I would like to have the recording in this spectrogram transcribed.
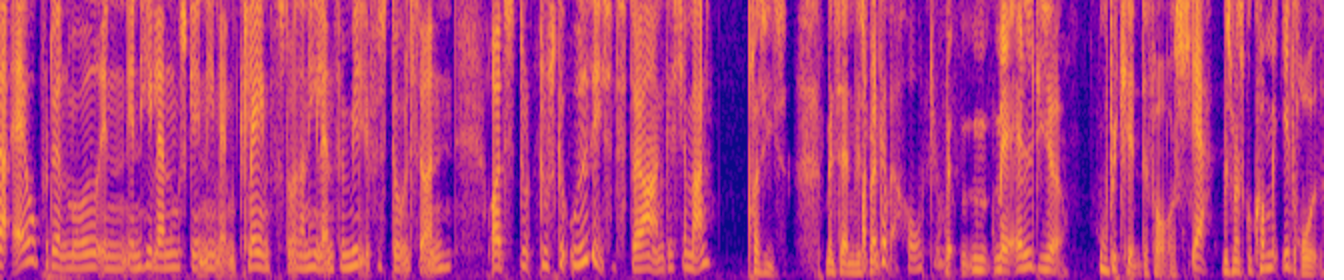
der er jo på den måde en, en helt anden, måske en helt anden klanforståelse, en helt anden familieforståelse, og, en, og at du, du skal udvise et større engagement, Præcis. Men Sand, hvis og man, det kan være hårdt jo. med, med alle de her ubekendte for os, Ja. hvis man skulle komme med et råd,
